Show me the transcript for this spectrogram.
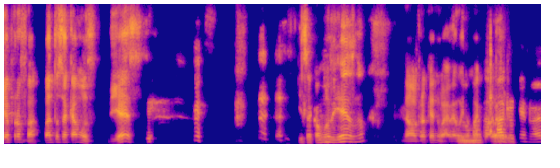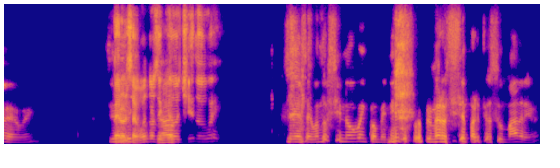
¿Qué profa? ¿Cuánto sacamos? 10. Y sacamos 10, ¿no? No, creo que 9, güey, no, No me acuerdo. Ah, creo que nueve, güey. Sí, Pero el segundo sí No. quedó chido, güey. sí, el segundo sí no hubo inconvenientes, pero el primero sí se partió su madre, güey.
